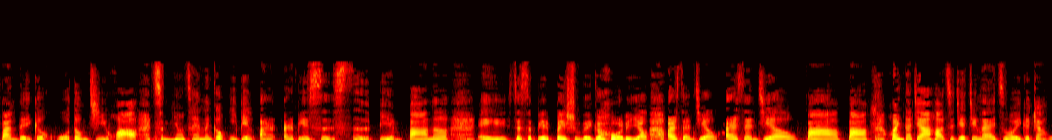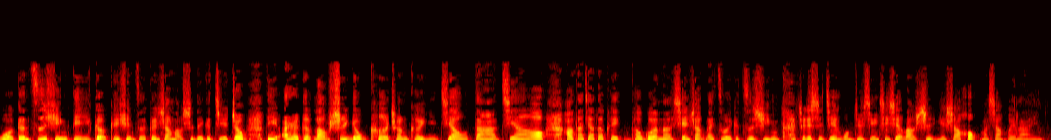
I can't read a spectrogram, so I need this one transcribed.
翻的一个活动计划啊。怎么样才能够一变二，二变四，四变八呢？哎，这是变倍数的一个获利哦。二三九二三九八八，欢迎大家哈，直接进来做一个掌握跟咨询。第一个可以选择跟上老师的一个节奏，第二个老师有课程可以教大家哦。好，大家都可以透过呢线上来做一个咨询。这个时间我们就先谢谢老师，也稍后马上回来。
